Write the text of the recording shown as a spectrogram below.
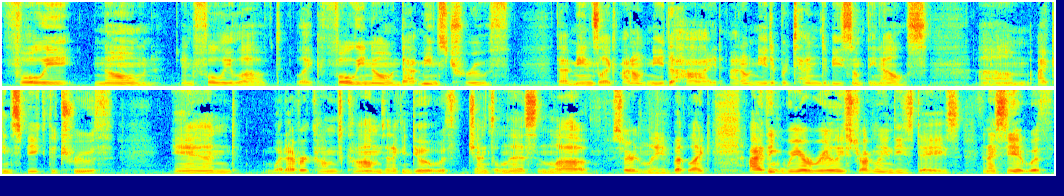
fully known and fully loved. Like fully known, that means truth. That means like I don't need to hide. I don't need to pretend to be something else. Um, I can speak the truth and whatever comes comes. And i can do it with gentleness and love certainly. But like i think we are really struggling these days and i see it with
